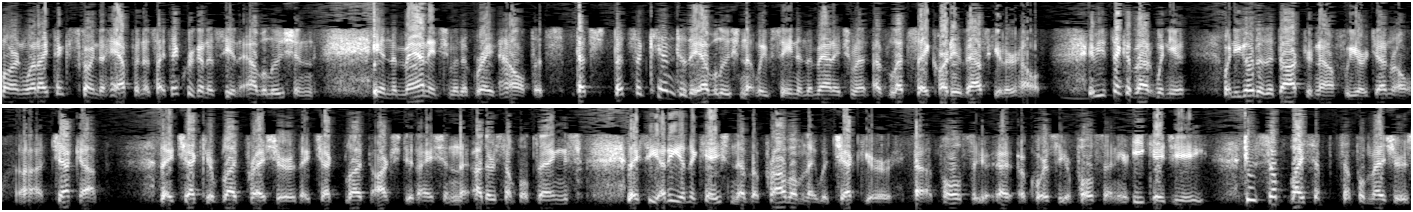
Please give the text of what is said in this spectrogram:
Lauren, what I think is going to happen is I think we're going to see an evolution in the management of brain health that's that's that's akin to the evolution that we've seen in the management of, let's say, cardiovascular health. If you think about when you when you go to the doctor now for your general uh, checkup, they check your blood pressure. They check blood oxygenation, other simple things. They see any indication of a problem. They would check your uh, pulse, your, uh, of course, your pulse and your EKG. Do simple, by sim- simple measures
